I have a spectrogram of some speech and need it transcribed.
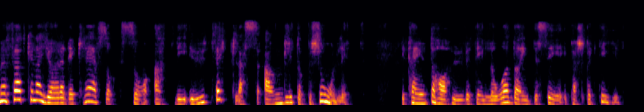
Men för att kunna göra det krävs också att vi utvecklas andligt och personligt. Vi kan ju inte ha huvudet i en låda och inte se i perspektiv.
